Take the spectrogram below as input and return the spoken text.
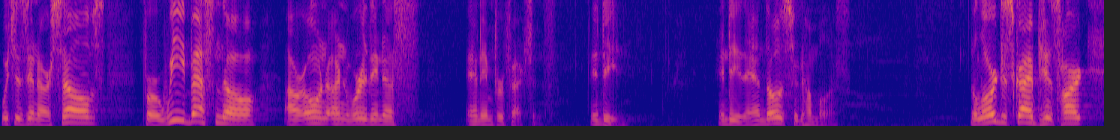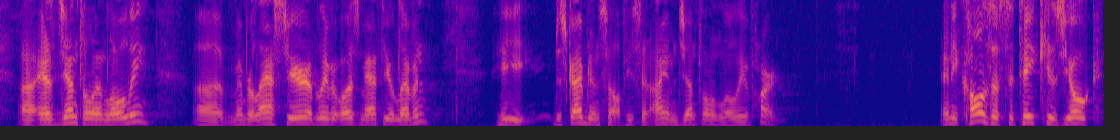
which is in ourselves, for we best know our own unworthiness and imperfections. Indeed. Indeed. And those should humble us. The Lord described his heart uh, as gentle and lowly. Uh, remember last year, I believe it was, Matthew 11? He described himself. He said, I am gentle and lowly of heart. And he calls us to take his yoke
